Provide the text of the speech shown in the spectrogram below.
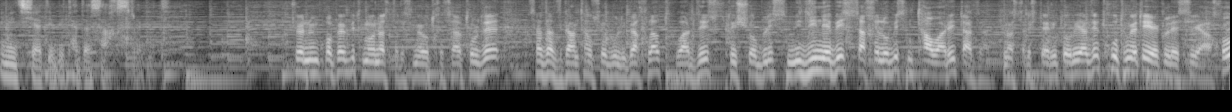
ინიციატივითა და სახსრებით. ჩვენ ვიმყოფებით მონასტრის მეოთხე სართულზე, სადაც განთავსებული გახლავთ ვარძის ღვთისმშობლის მიძინების სახელობის მთავარი ტაძარი. მონასტრის ტერიტორიაზე 15 ეკლესიაა, ხო?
